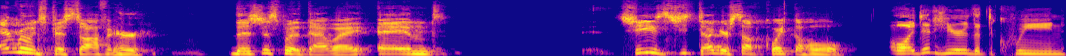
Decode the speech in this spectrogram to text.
everyone's pissed off at her. Let's just put it that way. And she's she's dug herself quite the hole. Well, I did hear that the Queen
